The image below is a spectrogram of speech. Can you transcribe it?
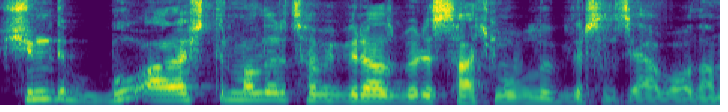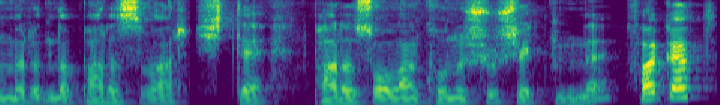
Şimdi bu araştırmaları tabii biraz böyle saçma bulabilirsiniz. Ya bu adamların da parası var. İşte parası olan konuşur şeklinde. Fakat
